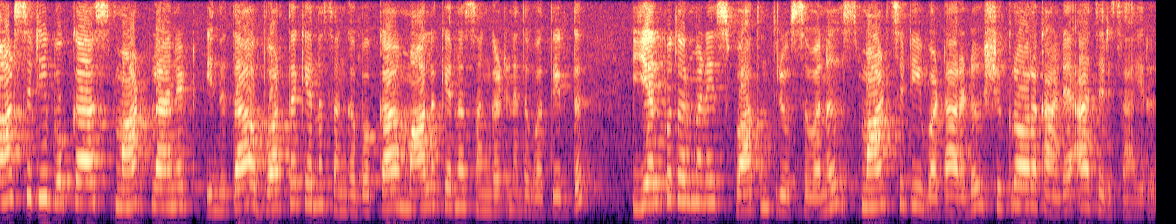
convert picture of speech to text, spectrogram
ಸ್ಮಾರ್ಟ್ ಸಿಟಿ ಬೊಕ್ಕ ಸ್ಮಾರ್ಟ್ ಪ್ಲಾನೆಟ್ ಇಂದತ ವರ್ತಕರ್ನ ಸಂಘ ಬೊಕ್ಕ ಮಾಲಕರ್ನ ಸಂಘಟನೆದ ವತಿರ್ದು ಎಲ್ಪತೊರ್ಮನೆ ಸ್ವಾತಂತ್ರ್ಯೋತ್ಸವನ ಸ್ಮಾರ್ಟ್ ಸಿಟಿ ವಟಾರಡು ಶುಕ್ರವಾರ ಕಾಂಡೆ ಆಚರಿಸಾಯಿರು.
